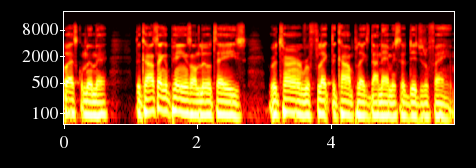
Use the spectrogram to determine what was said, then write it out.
The constant opinions on Lil Tay's return reflect the complex dynamics of digital fame.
